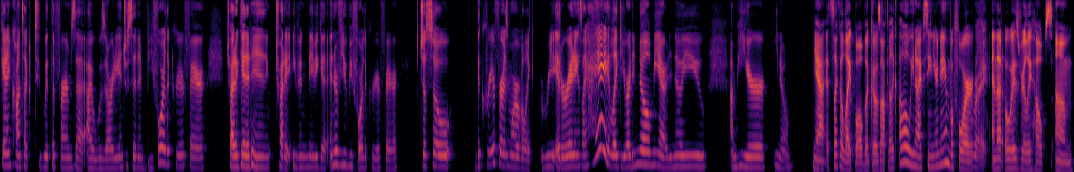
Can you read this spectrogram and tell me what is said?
get in contact to, with the firms that I was already interested in before the career fair, try to get it in, try to even maybe get an interview before the career fair, just so the career fair is more of a like reiterating. It's like, hey, like you already know me, I already know you, I'm here, you know. Yeah, it's like a light bulb that goes off. They're like, oh, you know, I've seen your name before, Right. and that always really helps. Um,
